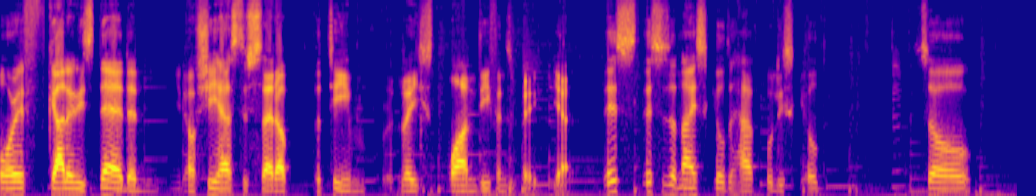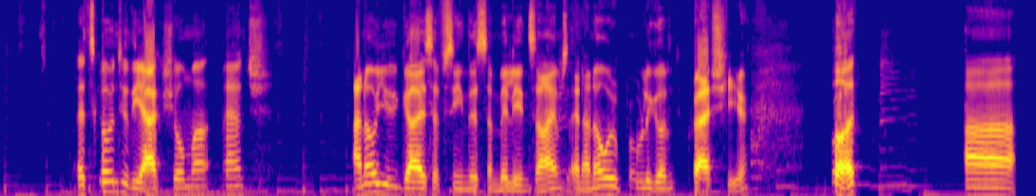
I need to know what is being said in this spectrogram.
Or if Galleon is dead and you know she has to set up the team for at least one defense break. Yeah, this this is a nice skill to have fully skilled. So let's go into the actual ma match. I know you guys have seen this a million times, and I know we're probably going to crash here, but uh,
